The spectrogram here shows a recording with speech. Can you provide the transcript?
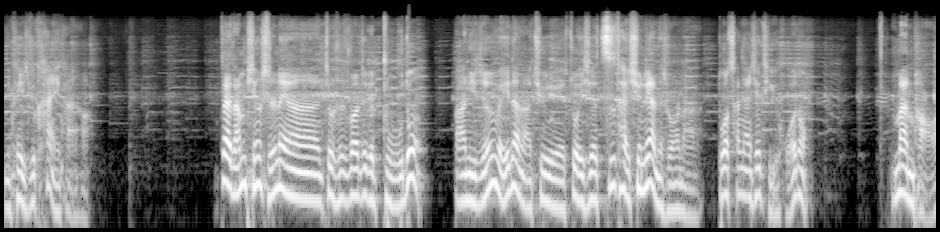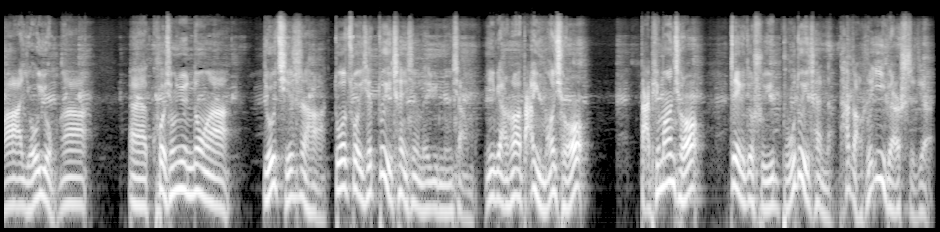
你可以去看一看哈。在咱们平时呢，就是说这个主动啊，你人为的呢去做一些姿态训练的时候呢，多参加一些体育活动，慢跑啊、游泳啊、呃扩胸运动啊，尤其是哈多做一些对称性的运动项目。你比方说打羽毛球、打乒乓球，这个就属于不对称的，他老是一边使劲儿。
